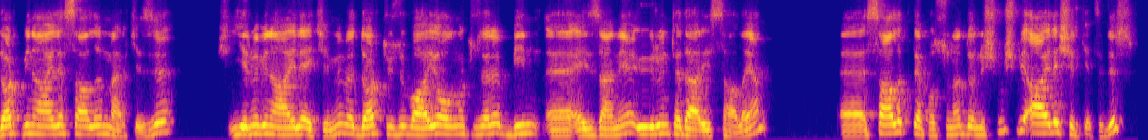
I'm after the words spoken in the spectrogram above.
4000 aile sağlığı merkezi, 20 bin aile hekimi ve 400'ü bayi olmak üzere 1000 e, eczaneye ürün tedariği sağlayan e, sağlık deposuna dönüşmüş bir aile şirketidir.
